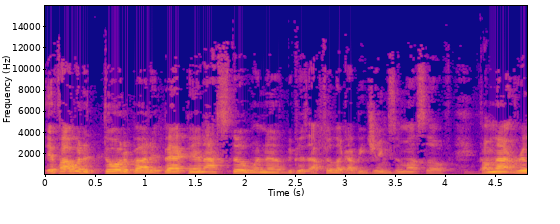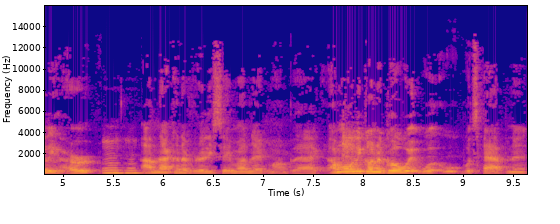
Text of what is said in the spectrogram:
if I would have thought about it back then, I still wouldn't have because I feel like I'd be jinxing myself. If I'm not really hurt, Mm-hmm. I'm not gonna really say my neck, my back. I'm only gonna go with what, what's happening.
